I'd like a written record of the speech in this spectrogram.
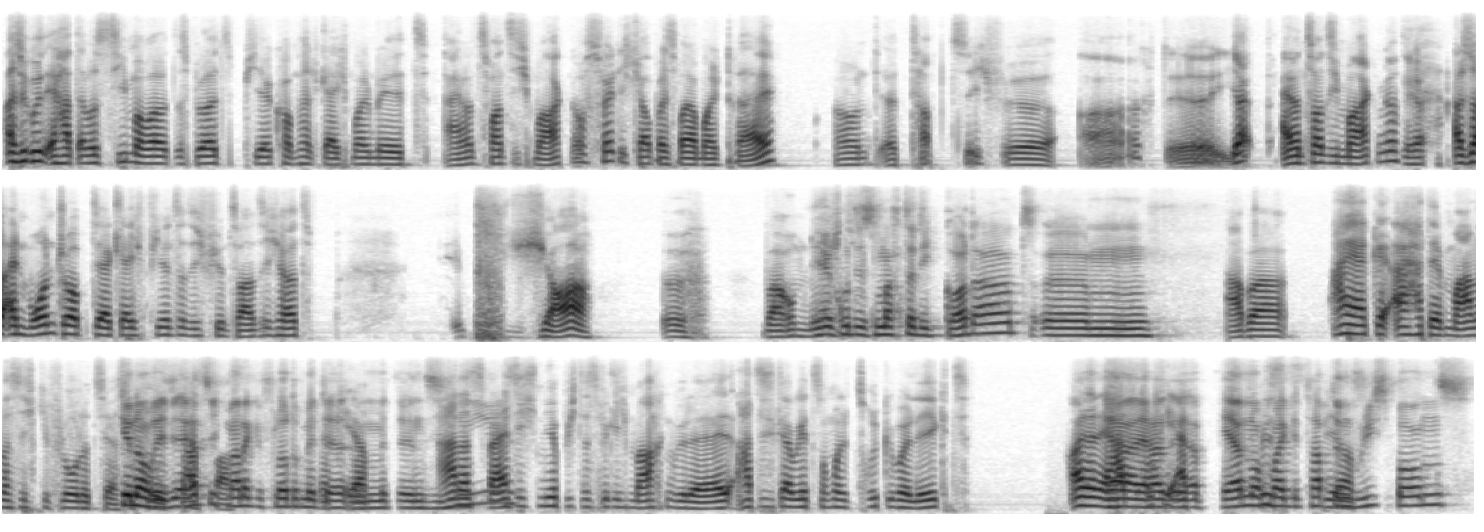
Also gut, er hat aber sieben, aber das bedeutet, Pierre kommt halt gleich mal mit 21 Marken aufs Feld. Ich glaube, es war ja mal drei. Und er tappt sich für acht, äh, ja, 21 Marken. Ja. Also ein One-Drop, der gleich 24, 24 hat. Pff, ja, äh, warum nicht? Ja, gut, jetzt macht er die Goddard. Ähm, Aber, ah ja, er hat der Mana sich gefloatet zuerst. genau, er hat sich. Mana geflottet mit der, Okay, ja. mit der Insignie. Ah, das weiß ich nie, ob ich das wirklich machen würde. Er hat sich, glaube ich, jetzt nochmal zurück überlegt. Ah, nein, er Ja, hat, er hat okay, er hat er Pair nochmal getappt ja. im Respawns.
